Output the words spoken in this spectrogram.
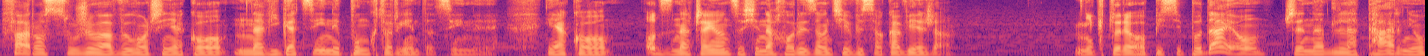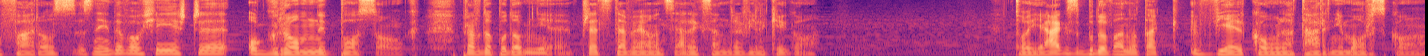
Faros służyła wyłącznie jako nawigacyjny punkt orientacyjny, jako odznaczająca się na horyzoncie wysoka wieża. Niektóre opisy podają, że nad latarnią Faros znajdował się jeszcze ogromny posąg, prawdopodobnie przedstawiający Aleksandra Wielkiego. To jak zbudowano tak wielką latarnię morską?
